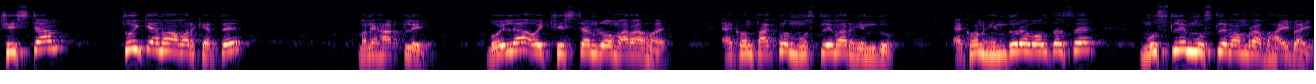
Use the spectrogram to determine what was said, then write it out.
খ্রিস্টান, তুই কেন আমার খেতে? মানে হাঁটলি। বইলা ওই খ্রিস্টানরাও মারা হয়। এখন থাকল মুসলিম আর হিন্দু। এখন হিন্দুরা বলতেছে, মুসলিম মুসলিম, আমরা ভাই ভাই।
